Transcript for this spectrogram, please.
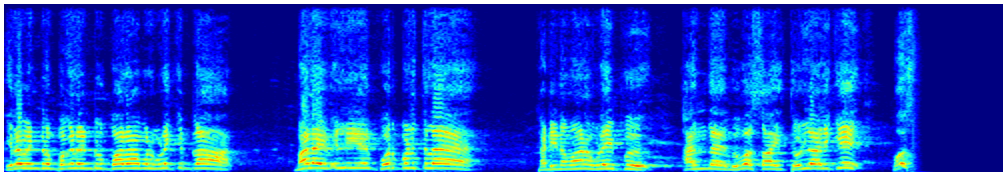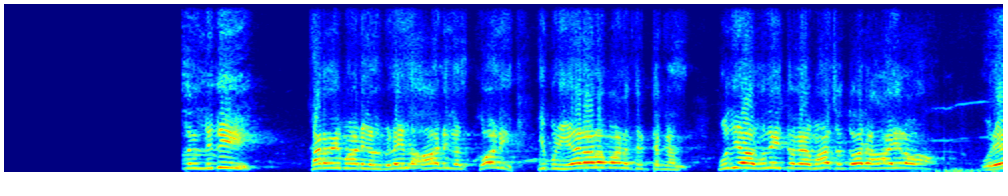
இரவென்றும் பகலென்றும் பாராமல் உழைக்கின்றார். மழை வெள்ளியை பொருட்படுத்தல. கடினமான உழைப்பு அந்த விவசாயி தொழிலாளிக்கு முதல் நிதி கறவை மாடுகள் விலையில ஆடுகள் கோழி இப்படி ஏராளமான திட்டங்கள். முதியோர் உதவித்தொகை மாசந்தோறும் ஆயிரம். ஒரே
